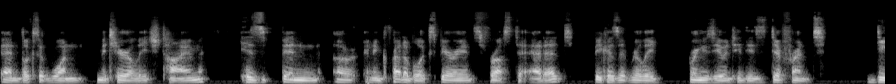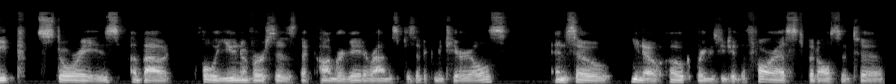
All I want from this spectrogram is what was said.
and looks at one material each time, has been a, an incredible experience for us to edit because it really brings you into these different deep stories about whole universes that congregate around specific materials. And so you know, oak brings you to the forest, but also to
